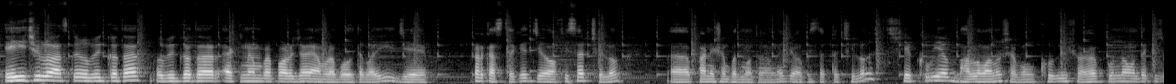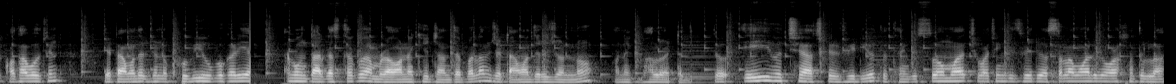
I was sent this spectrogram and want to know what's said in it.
এই ছিল আজকের অভিজ্ঞতা। অভিজ্ঞতার এক নম্বর পর্যায়ে আমরা বলতে পারি যে, তার কাছ থেকে যে অফিসার ছিল প্রাণী সম্পদ মন্ত্রণালয়ে যে অফিসারটা ছিল, সে খুবই ভালো মানুষ এবং খুবই সহায়কপূর্ণ আমাদের কিছু কথা বলছেন, যেটা আমাদের জন্য খুবই উপকারী এবং তার কাছ থেকেও আমরা অনেক জানতে পারলাম, যেটা আমাদের জন্য অনেক ভালো একটা দিক। তো এই হচ্ছে আজকের ভিডিও। তো thank you so much watching this video আসসালামু আলাইকুম রহমতুল্লাহ।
